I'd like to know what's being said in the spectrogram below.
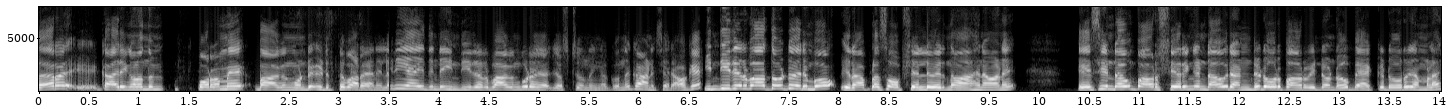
വേറെ കാര്യങ്ങളൊന്നും പുറമേ ഭാഗം കൊണ്ട് എടുത്ത് പറയാനില്ല. ഇനി ഞാൻ ഇതിന്റെ ഇന്റീരിയർ ഭാഗം കൂടെ ജസ്റ്റ് ഒന്ന് നിങ്ങൾക്കൊന്ന് കാണിച്ചു തരാം ഓക്കെ ഇന്റീരിയർ ഭാഗത്തോട്ട് വരുമ്പോൾ ഇറാ പ്ലസ് ഓപ്ഷനിൽ വരുന്ന വാഹനമാണ്. എ സി ഉണ്ടാവും പവർ സ്റ്റിയറിംഗ് ഉണ്ടാവും രണ്ട് ഡോർ പവർ വിൻഡോ ഉണ്ടാവും ബാക്ക് ഡോറ് നമ്മളെ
